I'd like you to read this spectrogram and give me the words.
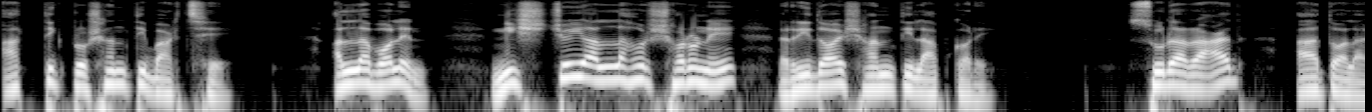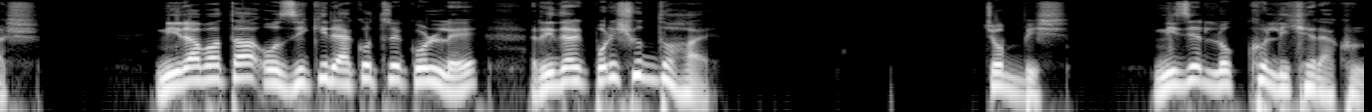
আত্মিক প্রশান্তি বাড়ছে। আল্লাহ বলেন, নিশ্চয়ই আল্লাহর স্মরণে হৃদয় শান্তি লাভ করে। সুরা রায়দ আতলাস নিরাবতা ও জিকির একত্রে করলে হৃদয় পরিশুদ্ধ হয়। চব্বিশ। নিজের লক্ষ্য লিখে রাখুন।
